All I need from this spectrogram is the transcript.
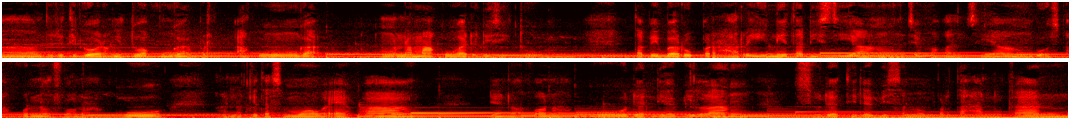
uh, dari tiga orang itu aku nggak aku nggak nama aku nggak ada di situ. Tapi baru per hari ini tadi siang jam makan siang bos aku nelfon aku karena kita semua WFH dia nelfon aku dan dia bilang sudah tidak bisa mempertahankan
